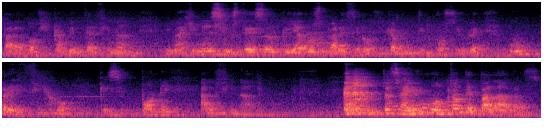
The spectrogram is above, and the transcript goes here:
paradójicamente al final. Imagínense ustedes lo que ya nos parece lógicamente imposible, un prefijo que se pone al final. Entonces hay un montón de palabras,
